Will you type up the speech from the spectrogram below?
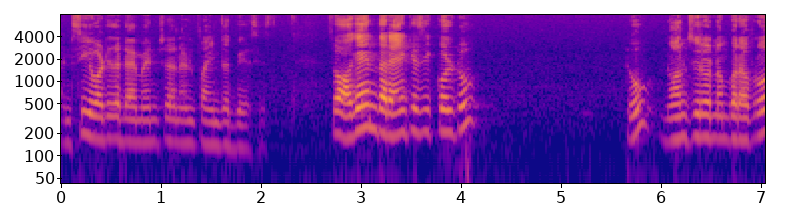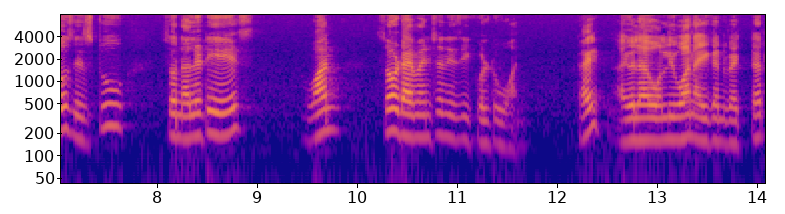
and see what is the dimension and find the basis. So, again the rank is equal to 2 non-zero number of rows is 2. So, nullity is 1. So, dimension is equal to 1 right I will have only one eigenvector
